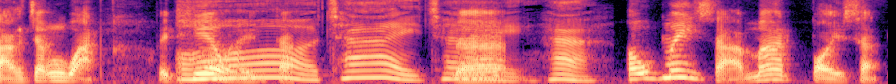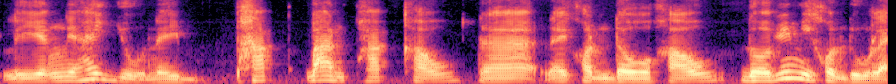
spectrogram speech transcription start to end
ต่างจังหวัดไปเที่ยวอะไรต่างอ๋อใช่ใช่นะค่ะเขาไม่สามารถปล่อยสัตว์เลี้ยงเนี่ยให้อยู่ในพักบ้านพักเขานะในคอนโดเขาโดยไม่มีคนดูแล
